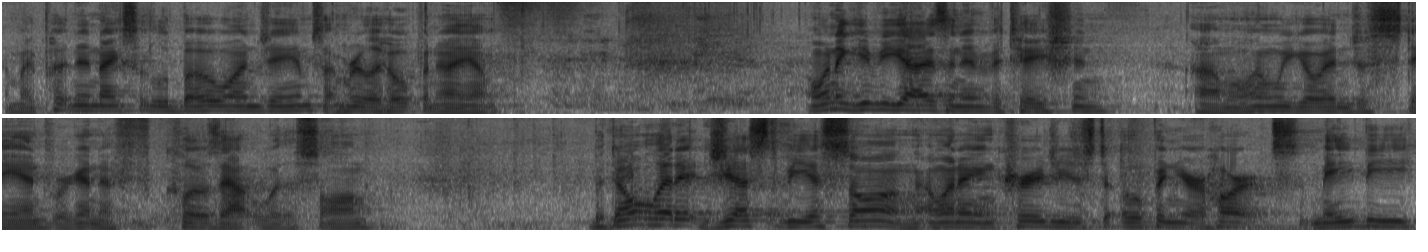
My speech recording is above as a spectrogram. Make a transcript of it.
Am I putting a nice little bow on James? I'm really hoping I am. I want to give you guys an invitation. Um, why don't we go ahead and just stand? We're going to f- close out with a song. But don't let it just be a song. I want to encourage you just to open your hearts. Maybe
